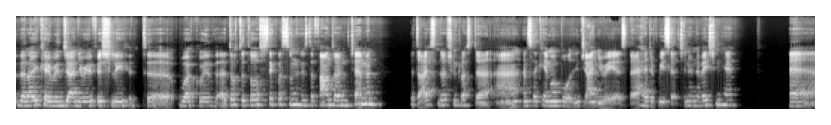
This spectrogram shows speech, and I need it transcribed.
then I came in January officially to work with uh, Dr. Thor Sigfusson, who's the founder and chairman of the Iceland Ocean Cluster. Uh, and so I came on board in January as the head of research and innovation here. Uh,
